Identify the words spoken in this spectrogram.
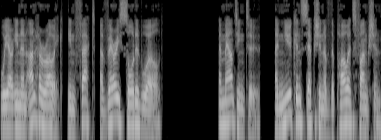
we are in an unheroic, in fact, a very sordid world, amounting to a new conception of the poet's function.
